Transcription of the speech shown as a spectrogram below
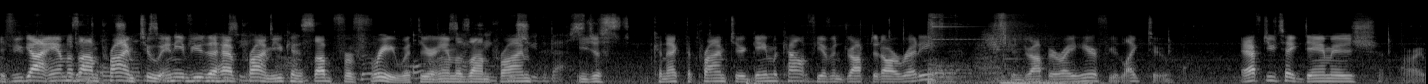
If you got Amazon Prime too, any of you that have Prime, you can sub for free with your Amazon Prime. You just connect the Prime to your game account. If you haven't dropped it already, you can drop it right here if you'd like to. After you take damage, alright.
